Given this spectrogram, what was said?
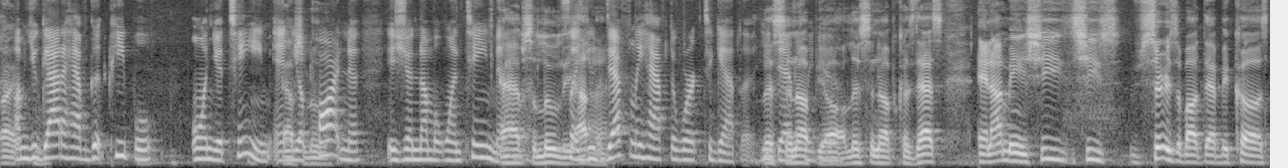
um, you got to have good people on your team, and Absolutely. your partner is your number one team member. Absolutely. So you I- definitely have to work together. You Listen up, definitely y'all. Listen up, because that's and I mean she she's serious about that because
